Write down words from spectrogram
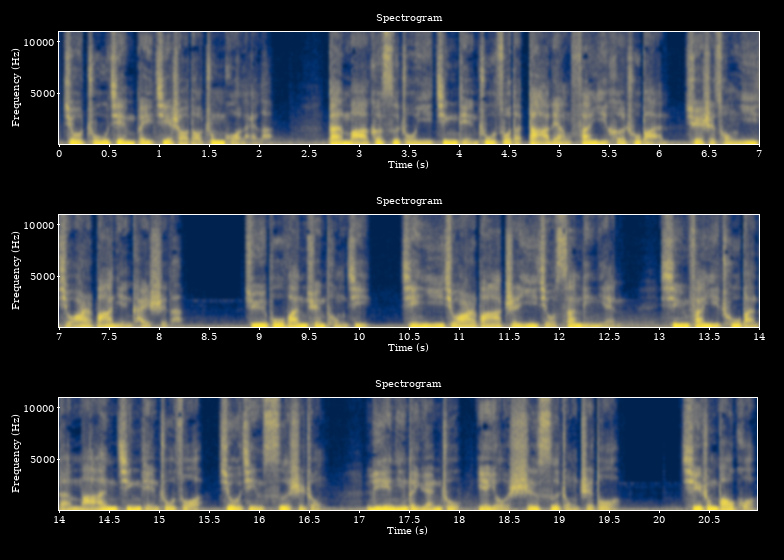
就逐渐被介绍到中国来了，但马克思主义经典著作的大量翻译和出版却是从一九二八年开始的。据不完全统计，仅一九二八至一九三零年，新翻译出版的马恩经典著作就近四十种，列宁的原著也有十四种之多，其中包括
